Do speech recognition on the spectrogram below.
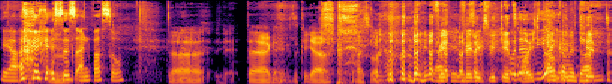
ja, es ist einfach so. Da, da, ja, also. Genau. Felix, wie geht's Oder euch da mit Kind?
